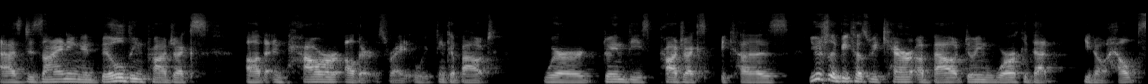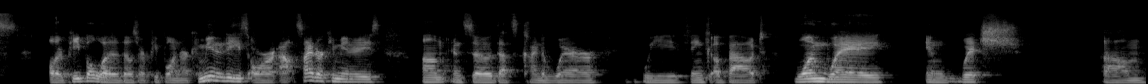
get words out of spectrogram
as designing and building projects uh, that empower others, right? We think about we're doing these projects because usually because we care about doing work that you know helps other people, whether those are people in our communities or outside our communities. Um, and so that's kind of where we think about one way in which um,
